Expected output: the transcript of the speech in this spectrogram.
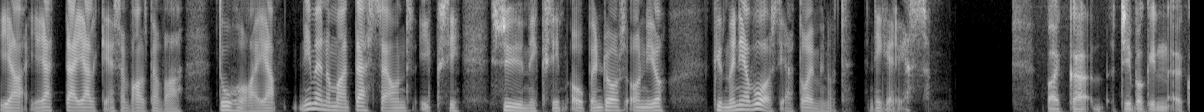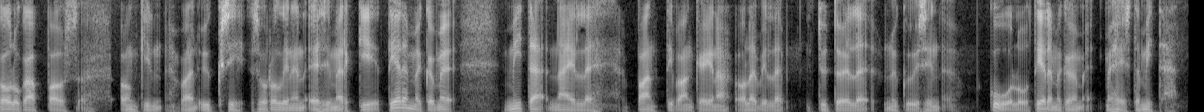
ja, jättää jälkeensä valtavaa tuhoa. Ja nimenomaan tässä on yksi syy, miksi Open Doors on jo kymmeniä vuosia toiminut Nigeriassa. Vaikka Chibokin koulukaappaus onkin vain yksi surullinen esimerkki, tiedämmekö me, mitä näille panttivankeina oleville tytöille nykyisin kuuluu? Tiedämmekö me heistä mitään?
